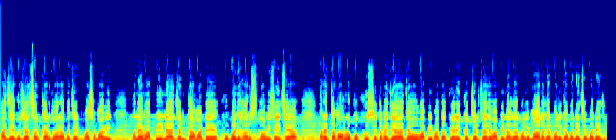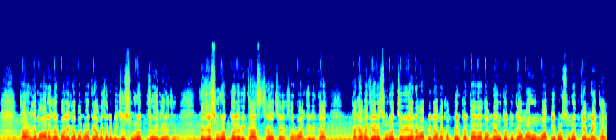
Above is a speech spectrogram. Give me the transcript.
આજે ગુજરાત સરકાર દ્વારા બજેટમાં સમાવી અને વાપીના જનતા માટે ખૂબ જ હર્ષનો વિષય છે આ. અને તમામ લોકો ખુશ છે. તમે જ્યાં જાઓ વાપીમાં તો અત્યારે એક જ ચર્ચા છે, વાપી નગરપાલિકા, મહાનગરપાલિકા બને છે બને છે. કારણ કે મહાનગરપાલિકા બનવાથી અમે છે ને બીજું સુરત જોઈ રહ્યા છે. કે જે સુરતનો જે વિકાસ થયો છે, સર્વાંગી વિકાસ કારણ કે અમે જ્યારે સુરત જોઈએ અને વાપીને અમે કમ્પેર કરતા હતા, તો અમને એવું થતું કે અમારું વાપી પણ સુરત કેમ નહીં થાય?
